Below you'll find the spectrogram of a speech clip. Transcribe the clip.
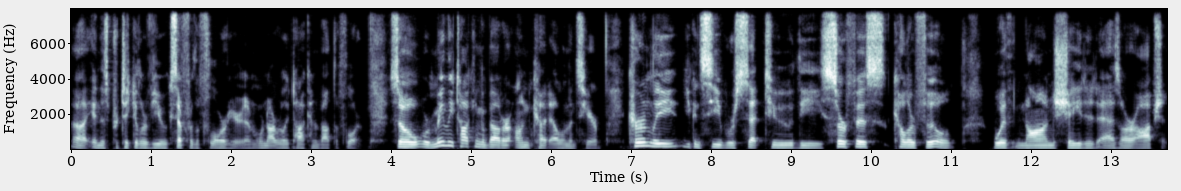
uh, in this particular view except for the floor here and we're not really talking about the floor. So we're mainly talking about our uncut elements here. Currently you can see we're set to the surface color fill with non-shaded as our option.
